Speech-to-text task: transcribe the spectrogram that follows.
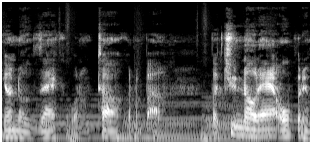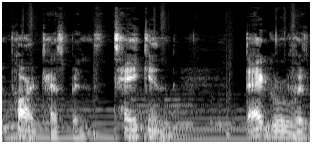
you'll know exactly what I'm talking about. But you know that opening part has been taken. That groove is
